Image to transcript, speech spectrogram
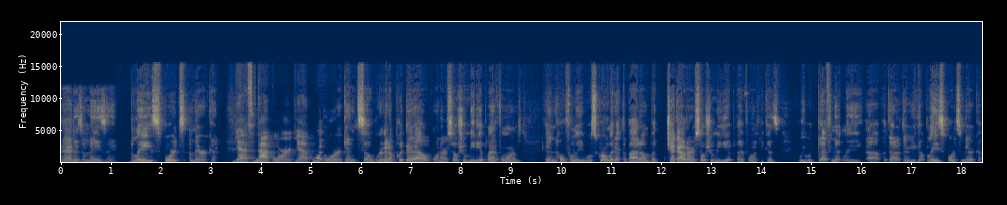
That is amazing. BlazeSports America. Yes, dot org. Yep. Dot org. And so we're going to put that out on our social media platforms and hopefully we'll scroll it at the bottom. But check out our social media platforms because we will definitely uh, put that out. There you go. BlazeSports America,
